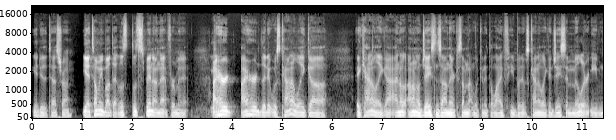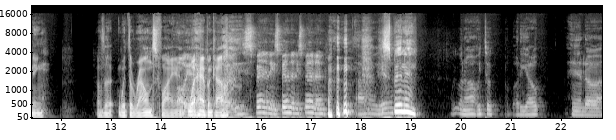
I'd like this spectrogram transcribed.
you can do the test run. Yeah, tell me about that. Let's let's spin on that for a minute. I heard I heard that it was kind of like uh, it kind of like I I know I don't know if Jason's on there because I'm not looking at the live feed, but it was kind of like a Jason Miller evening of the with the rounds flying. Oh, yeah. What happened, Kyle? Oh, he's spinning, he's spinning, he's spinning. Oh yeah. Spinning. We went out. We took a buddy out, and uh,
